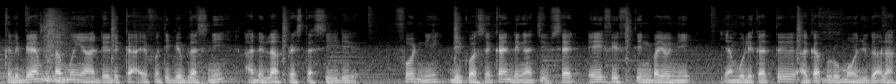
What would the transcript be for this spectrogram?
Kelebihan pertama yang ada dekat iPhone 13 ni adalah prestasi dia. Phone ni dikuasakan dengan chipset A15 Bionic yang boleh kata agak berumur jugalah.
